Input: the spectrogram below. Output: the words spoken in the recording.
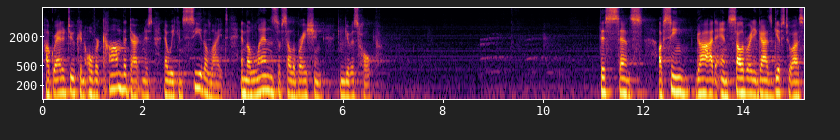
how gratitude can overcome the darkness, that we can see the light, and the lens of celebration can give us hope. This sense of seeing God and celebrating God's gifts to us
